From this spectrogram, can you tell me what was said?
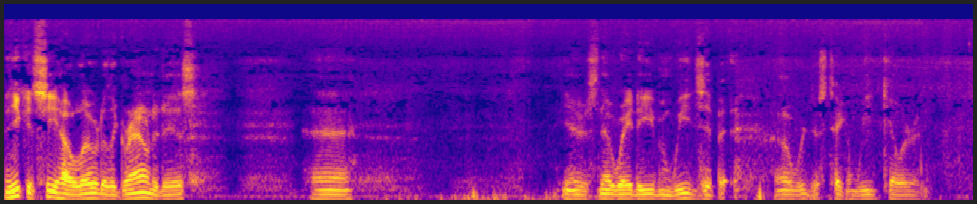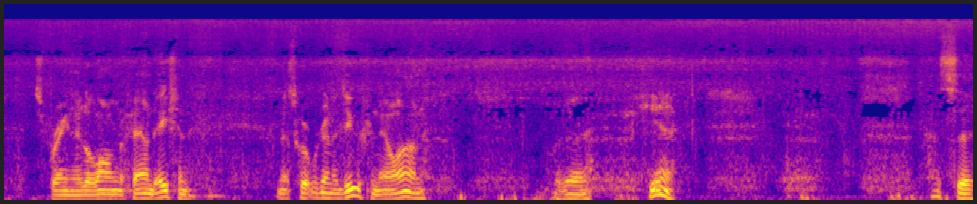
and you can see how low to the ground it is. Uh, you know, there's no way to even weed zip it. Uh, we're just taking weed killer and spraying it along the foundation. And that's what we're going to do from now on. But, uh, yeah. That's the,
